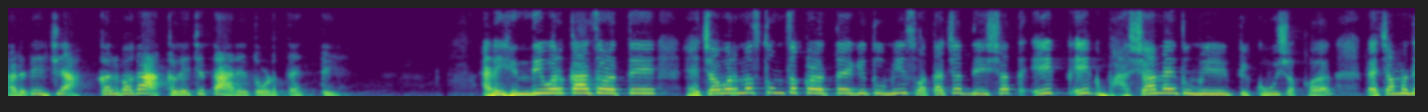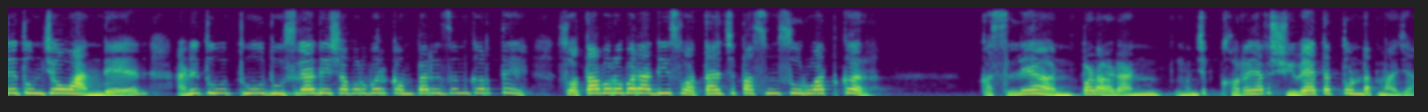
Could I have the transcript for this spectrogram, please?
अरे त्याची अक्कल बघा अकलेचे तारे तोडतायत ते. आणि हिंदीवर का जळते? ह्याच्यावरनंच तुमचं कळतंय की तुम्ही स्वतःच्या देशात एक एक भाषा नाही तुम्ही टिकवू शकत. त्याच्यामध्ये तुमचे वांदे आहेत. आणि तू तू दुसऱ्या देशाबरोबर कंपॅरिझन करते. स्वतःबरोबर आधी स्वतःपासून सुरुवात कर. कसले अनपड अडाण म्हणजे खरं यार शिव्या येतात तोंडात माझ्या.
